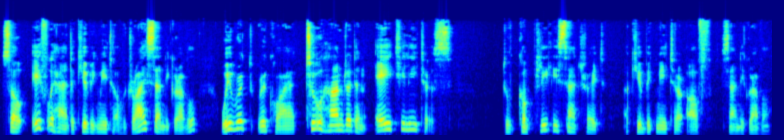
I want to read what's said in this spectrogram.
So if we had a cubic meter of dry sandy gravel, we would require 280 liters to completely saturate a cubic meter of sandy gravel.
